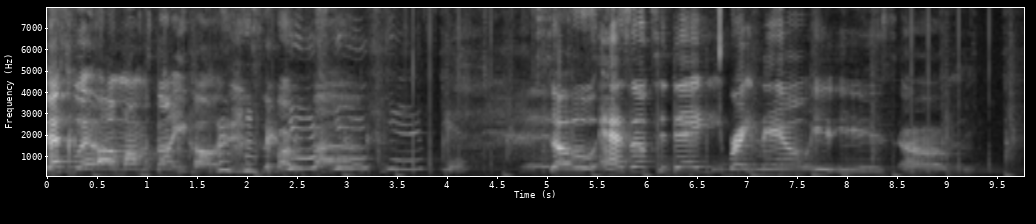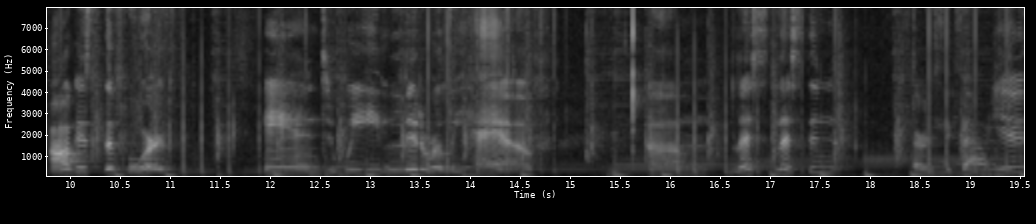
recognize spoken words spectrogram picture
That's what uh, Mama Sonya calls it. It's the Barber Five. yes, yes. Yes. So as of today, right now, it is um, August the 4th. And we literally have um, less less than 36 hours. yeah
